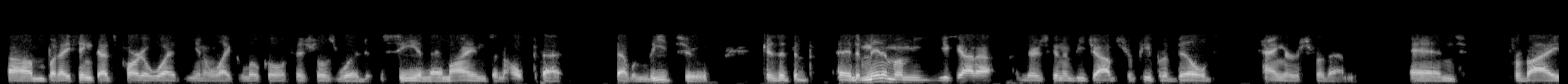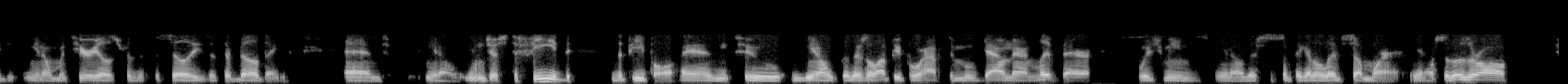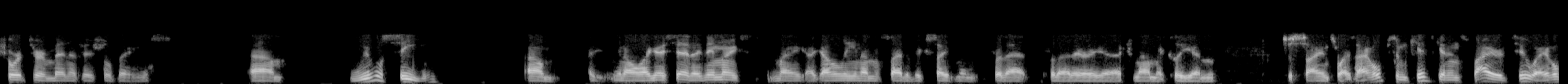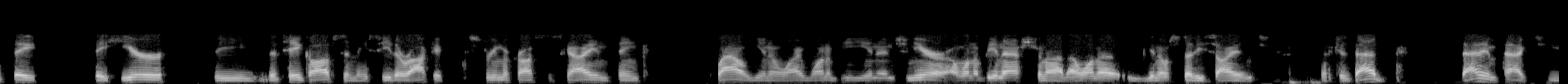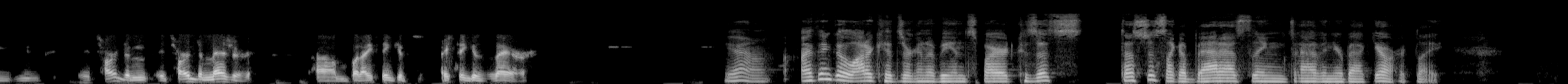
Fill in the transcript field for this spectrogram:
Um, but I think that's part of what, you know, like local officials would see in their minds and hope that that would lead to. Because at the, at a minimum, you gotta, there's going to be jobs for people to build hangars for them. And provide you know materials for the facilities that they're building and you know and just to feed the people and to you know there's a lot of people who have to move down there and live there which means you know there's something got to live somewhere you know. So those are all short-term beneficial things. Um, we will see. Um, you know like i said i think my my i gotta lean on the side of excitement for that for that area economically and just science wise. I hope some kids get inspired too. I hope they they hear the the takeoffs and they see the rocket stream across the sky and think, wow, you know, I want to be an engineer. I want to be an astronaut. I want to, you know, study science because that that impact you, you it's hard to it's hard to measure. Um, but I think it's I think it's there. Yeah, I think a lot of kids are gonna be inspired because that's that's just like a badass thing to have in your backyard. Like,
